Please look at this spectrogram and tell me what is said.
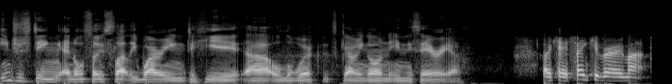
interesting and also slightly worrying to hear uh, all the work that's going on in this area. Okay, thank you very much.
